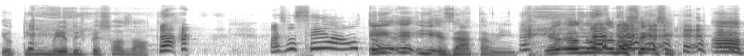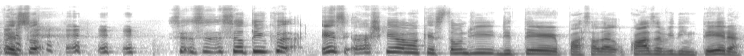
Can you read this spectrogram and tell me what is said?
Eu tenho medo de pessoas altas. Mas você é alto. Eu- eu- exatamente. Eu, eu não, eu não sei assim. Ah, a pessoa. Se, se- se eu tenho que. Esse, eu acho que é uma questão de, de ter passado quase a vida inteira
